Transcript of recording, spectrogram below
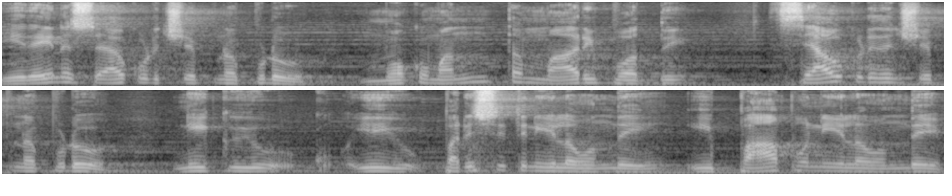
ఏదైనా సేవకుడు చెప్పినప్పుడు ముఖమంతా మారిపోద్ది. సేవకుడు ఏదైనా చెప్పినప్పుడు నీకు ఈ పరిస్థితి నీలో ఉంది ఈ పాపం నీలో ఉంది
